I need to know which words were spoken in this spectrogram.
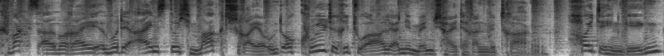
Quacksalberei wurde einst durch Marktschreier und okkulte Rituale an die Menschheit herangetragen. Heute hingegen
